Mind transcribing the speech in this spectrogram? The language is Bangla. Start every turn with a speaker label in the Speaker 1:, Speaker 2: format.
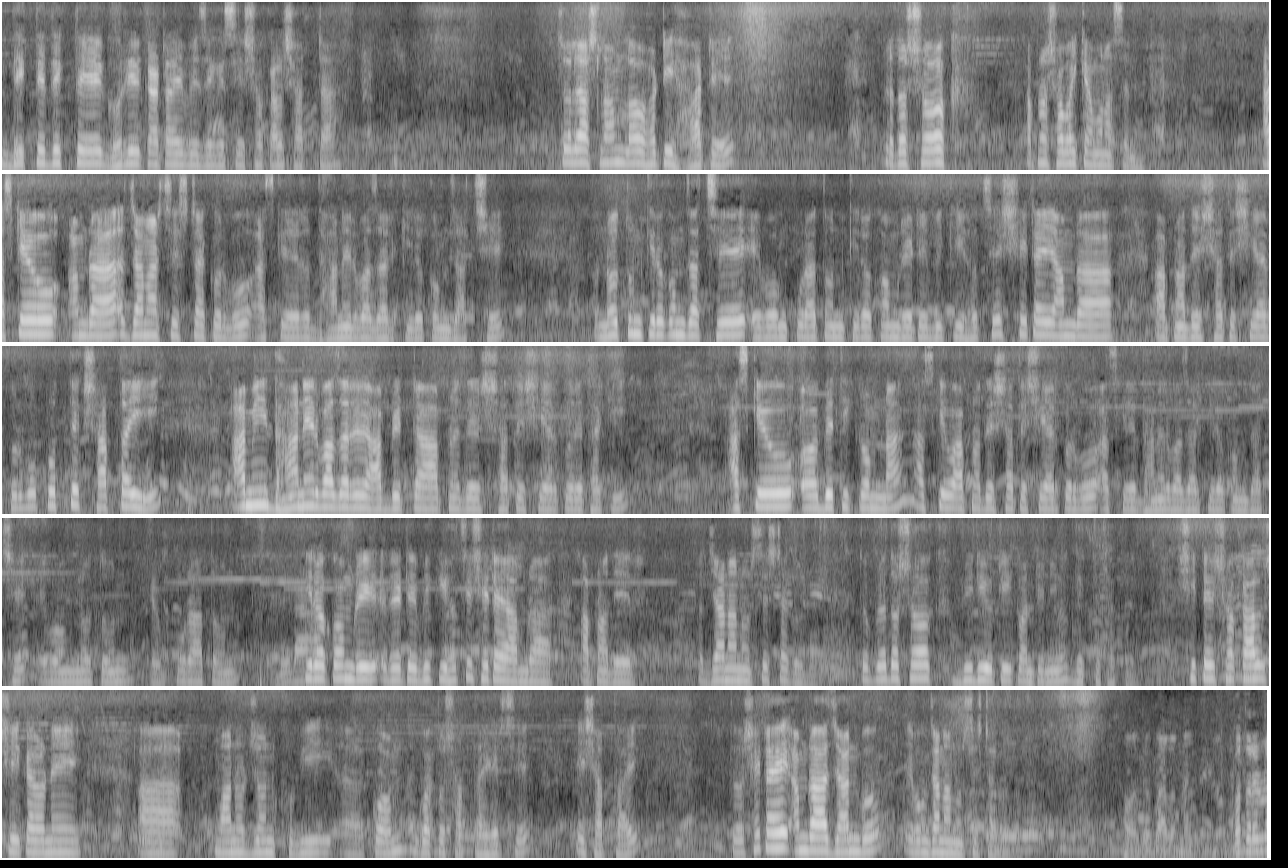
Speaker 1: দেখতে দেখতে ঘড়ির কাঁটায় বেজে গেছে সকাল সাতটা। চলে আসলাম লাউহাটি হাটে। দর্শক, আপনারা সবাই কেমন আছেন? আজকেও আমরা জানার চেষ্টা করব আজকের ধানের বাজার কীরকম যাচ্ছে, নতুন কীরকম যাচ্ছে এবং পুরাতন কীরকম রেটে বিক্রি হচ্ছে, সেটাই আমরা আপনাদের সাথে শেয়ার করব। প্রত্যেক সপ্তাহেই আমি ধানের বাজারের আপডেটটা আপনাদের সাথে শেয়ার করে থাকি। আজকেও ব্যতিক্রম না, আজকেও আপনাদের সাথে শেয়ার করব আজকে ধানের বাজার কীরকম যাচ্ছে এবং নতুন পুরাতন কীরকম রেটে বিক্রি হচ্ছে সেটাই আমরা আপনাদের জানানোর চেষ্টা করব। তো প্রিয় দর্শক, ভিডিওটি কন্টিনিউ দেখতে থাকুন। শীতের সকাল, সেই কারণে মানুষজন খুবই কম গত সপ্তাহের চেয়ে এই সপ্তাহে। তো সেটাই আমরা জানব এবং জানানোর চেষ্টা করব।
Speaker 2: কত রেট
